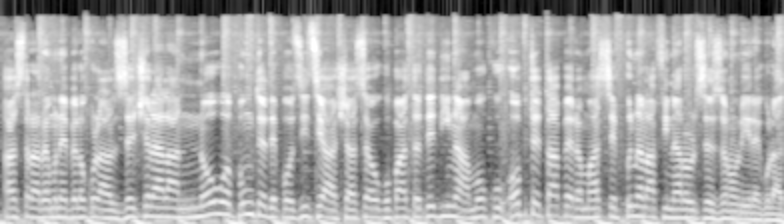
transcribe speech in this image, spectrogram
Astra rămâne pe locul al 10-lea la 9 puncte de poziția a 6 ocupată de Dinamo cu 8 etape rămase până la finalul sezonului regulat.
